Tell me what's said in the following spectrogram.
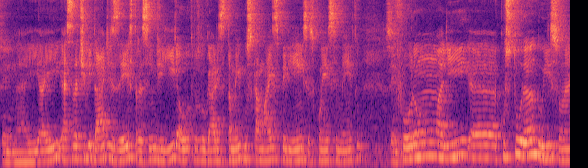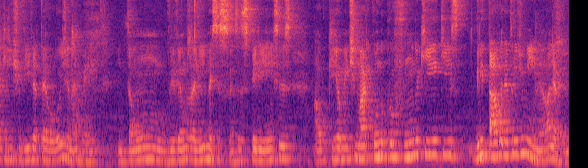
Sim. Né? E aí, essas atividades extras, assim, de ir a outros lugares, também buscar mais experiências, conhecimento, Sim. foram ali uh, costurando isso, né, que a gente vive até hoje, né? Amém então, vivemos ali nesses, nessas experiências algo que realmente marcou no profundo e que, que gritava dentro de mim, né? Olha, Sim.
